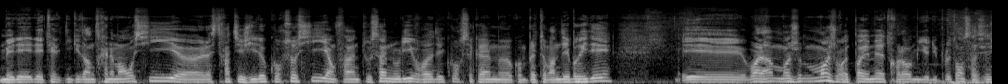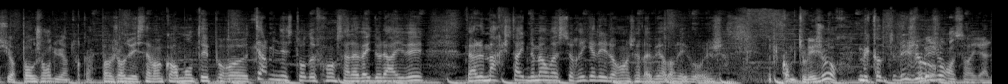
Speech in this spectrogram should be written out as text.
mais les, les techniques d'entraînement aussi, euh, la stratégie de course aussi. Enfin tout ça nous livre des courses quand même complètement débridées. Et voilà, moi, je, moi, j'aurais pas aimé être là au milieu du peloton, ça c'est sûr. Pas aujourd'hui en tout cas. Pas aujourd'hui. Ça va encore monter pour euh, terminer ce Tour de France à la veille de l'arrivée vers le Markstein. Demain, on va se régaler, Laurent Jalabert, dans les Vosges. Comme tous les jours. Mais comme tous les jours. Tous les jours, on se régale.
